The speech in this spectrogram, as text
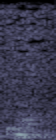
branco.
